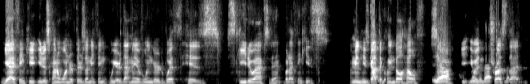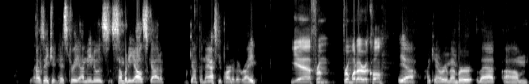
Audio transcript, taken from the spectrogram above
yeah, I think you, you just kind of wonder if there's anything weird that may have lingered with his ski-doo accident, but I think he's, I mean, he's got the clean bill health. So Yeah. you, you would mean, that- trust that- that. That was ancient history. I mean, it was somebody else got a, got the nasty part of it, right? Yeah, from from what I recall. Yeah, I can't remember that. Um,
